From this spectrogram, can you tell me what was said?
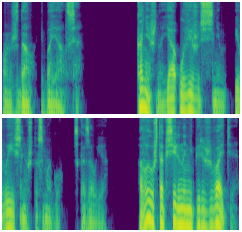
он ждал и боялся. «Конечно, я увижусь с ним и выясню, что смогу», — сказал я. «А вы уж так сильно не переживайте.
